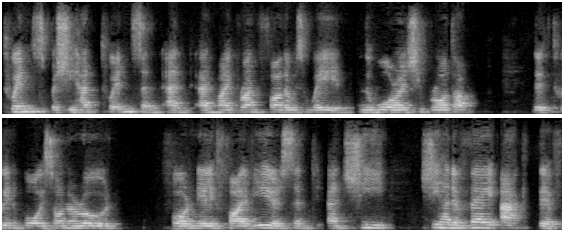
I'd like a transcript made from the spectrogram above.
twins, but she had twins, and and and my grandfather was away in, in the war, and she brought up the twin boys on her own for nearly five years, and and she she had a very active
